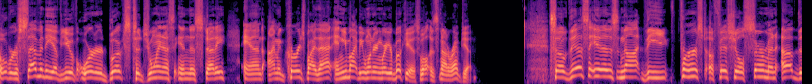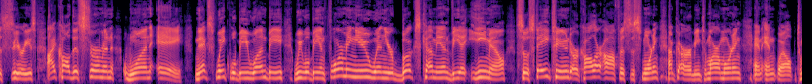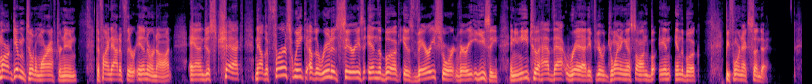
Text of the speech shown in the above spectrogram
Over 70 of you have ordered books to join us in this study, and I'm encouraged by that. And you might be wondering where your book is. Well, it's not arrived yet. So this is not the first official sermon of the series. I call this sermon 1A. Next week will be 1B. We will be informing you when your books come in via email. So stay tuned or call our office this morning. I'm, or I mean tomorrow morning and, and well, tomorrow, give them till tomorrow afternoon to find out if they're in or not and just check. Now, the first week of the rooted series in the book is very short and very easy and you need to have that read if you're joining us on in, in the book before next Sunday.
